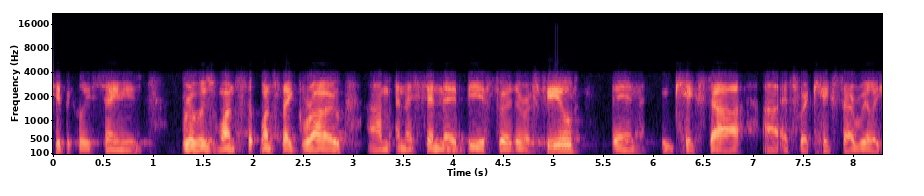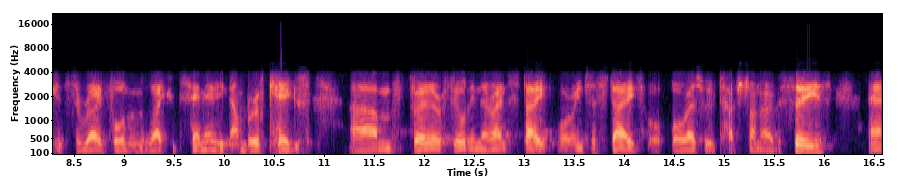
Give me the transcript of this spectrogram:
typically seen is brewers once once they grow um, and they send their beer further afield then Kegstar, uh, it's where Kegstar really hits the road for them. That they could send any number of kegs um, further afield in their own state or interstate, or, or as we've touched on overseas, uh,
